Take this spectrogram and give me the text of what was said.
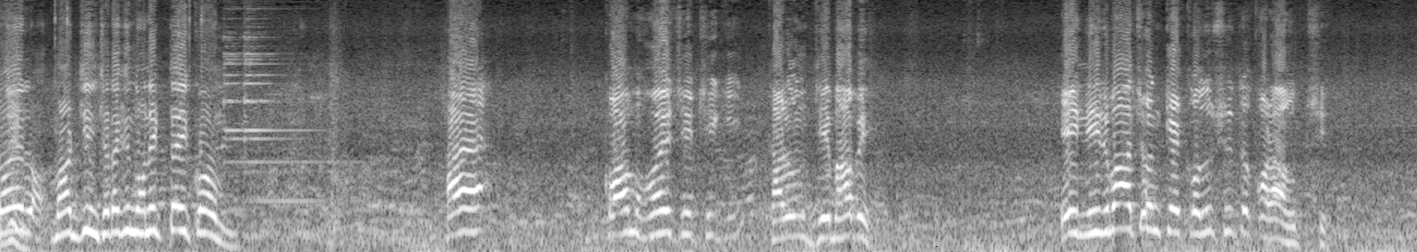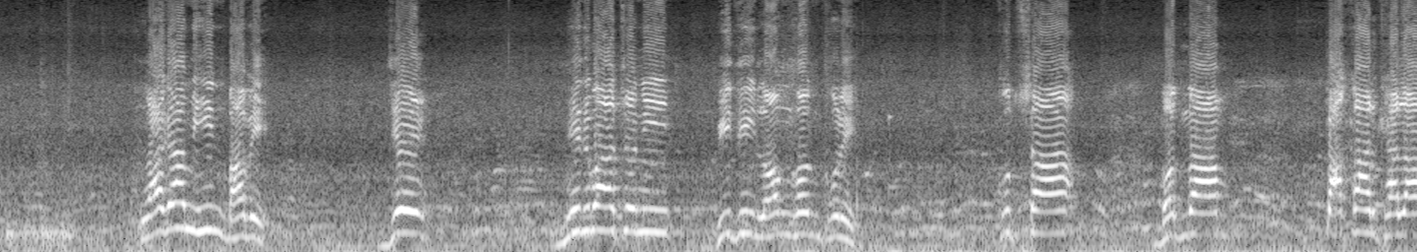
জয়ের মার্জিন সেটা কিন্তু অনেকটাই কম। হ্যাঁ কম হয়েছে ঠিকই কারণ যেভাবে এই নির্বাচনকে কলুষিত করা হচ্ছে লাগামহীনভাবে যে নির্বাচনী বিধি লঙ্ঘন করে কুৎসা বদনাম টাকার খেলা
